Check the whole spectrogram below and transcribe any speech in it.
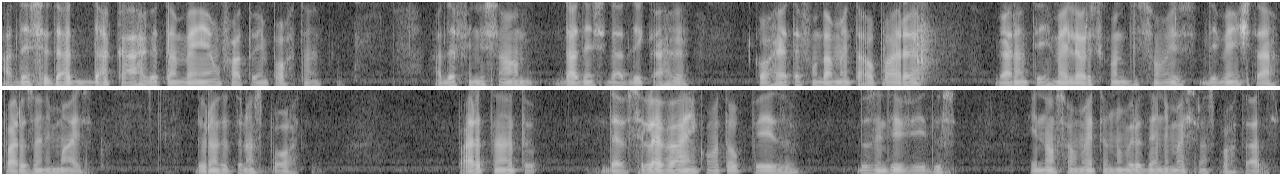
A densidade da carga também é um fator importante. A definição da densidade de carga correta é fundamental para garantir melhores condições de bem-estar para os animais durante o transporte. Para tanto, deve-se levar em conta o peso dos indivíduos e não somente o número de animais transportados.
